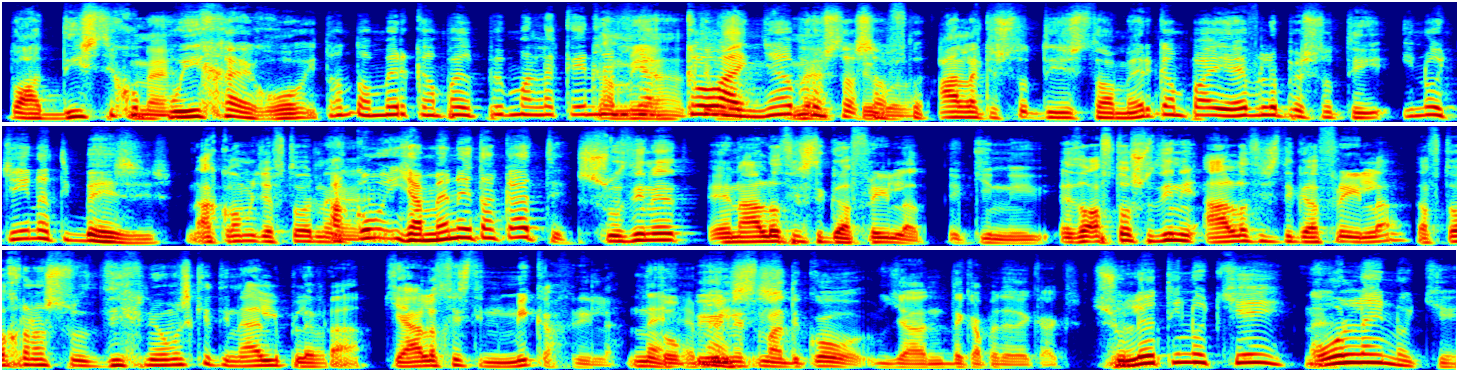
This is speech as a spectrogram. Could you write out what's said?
το αντίστοιχο Ναι. που είχα εγώ ήταν το American Pie. Που μαλάκα είναι Καμία, μια τίποτα. κλανιά Ναι, μπροστά σε τίποτα. αυτό. Αλλά και στο, ότι στο American Pie έβλεπες ότι είναι OK να την παίζεις. Ακόμη και αυτό ναι. Ακόμα για μένα ήταν κάτι. Σου δίνει ένα άλοθη στην καφρίλα εκείνη. Εδώ αυτό σου δίνει άλοθη στην καφρίλα, ταυτόχρονα σου δείχνει όμως και την άλλη πλευρά. Και άλλο στην Μίκα Φρύλα. Ναι, το οποίο επίσης. είναι σημαντικό για 15-16. Σου λέω ότι είναι OK. Ναι. Όλα είναι OK.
